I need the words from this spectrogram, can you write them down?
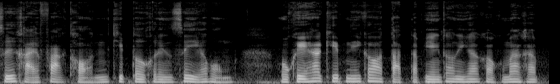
ซื้อขายฝากถอนคริปโตเคอเรนซีครับผม โอเคฮะคลิปนี้ก็ตัดแต่เพียงเท่านี้ครับ ขอบคุณมากครับ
